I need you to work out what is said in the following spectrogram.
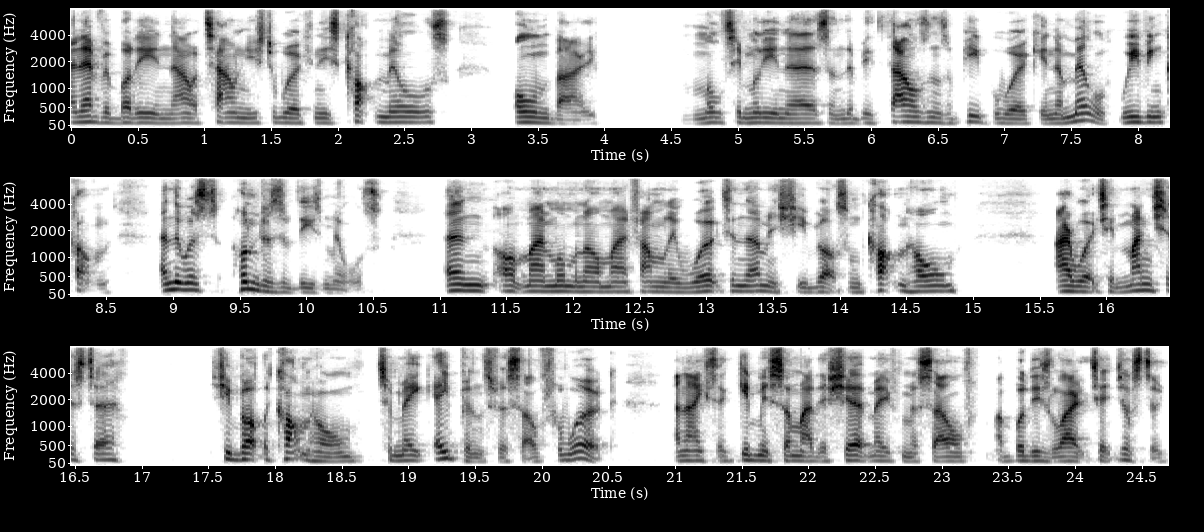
and everybody in our town used to work in these cotton mills owned by multimillionaires, and there'd be thousands of people working in a mill weaving cotton. And there was hundreds of these mills. And all, my mum and all my family worked in them, and she brought some cotton home. I worked in Manchester. She brought the cotton home to make aprons for herself for work. And I said, Give me some. I had a shirt made for myself. My buddies liked it just to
